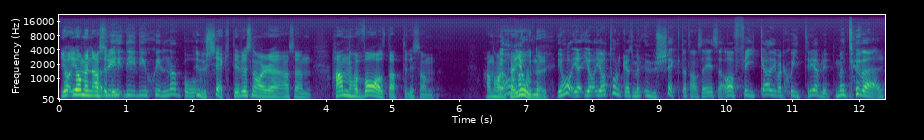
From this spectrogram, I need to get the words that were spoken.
Ja, ja men alltså, Alltså, det, det, det, det är ju skillnad på... ursäkt, det är väl snarare alltså en, han har valt att liksom, han har en Ja, period han- nu. Jaha, jag, jag, jag tolkar det som en ursäkt att han säger så här, ah, fika hade ju varit skittrevligt, men tyvärr,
